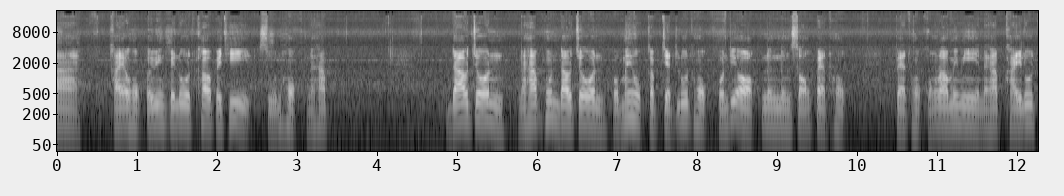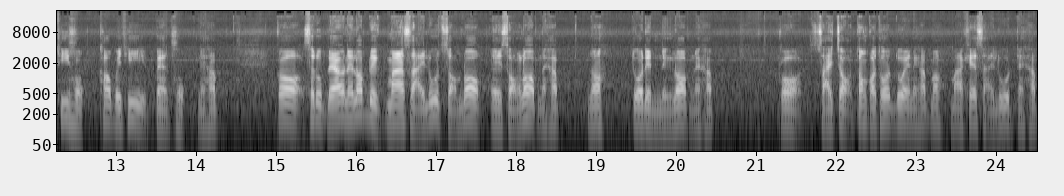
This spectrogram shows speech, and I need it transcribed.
มา ใครเอา 6 ไปวิ่งไปรูดเข้าไปที่ 06 นะครับดาวโจนนะครับ หุ้นดาวโจน ผมให้ 6 กับ 7 รูด 6 ผลที่ออก 11286 86 ของเราไม่มีนะครับ ใครรูดที่ 6 เข้าไปที่ 86 นะครับ ก็สรุปแล้วในรอบดึกมาสายรูด2รอบเออสองรอบนะครับเนาะตัวเด่น 1 รอบนะครับ ก็สายเจาะต้องขอโทษด้วยนะครับเนาะมาแค่สายรูดนะครับ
